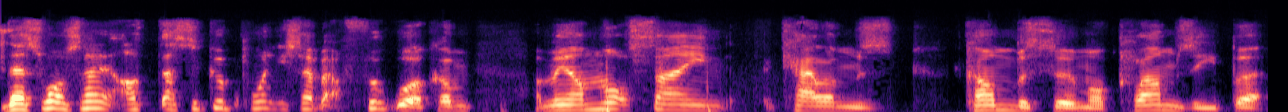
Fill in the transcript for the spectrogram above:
That's what I'm saying. That's a good point you say about footwork. I'm, I mean, I'm not saying Callum's cumbersome or clumsy, but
